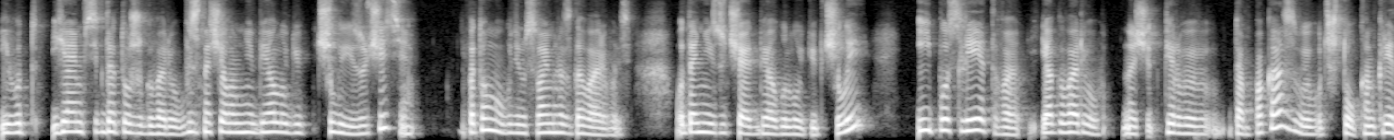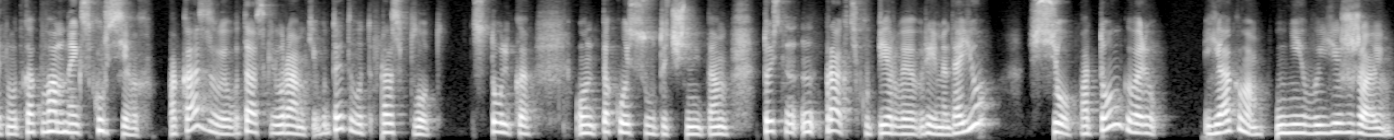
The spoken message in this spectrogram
И вот я им всегда тоже говорю, вы сначала мне биологию пчелы изучите, и потом мы будем с вами разговаривать. Вот они изучают биологию пчелы, и после этого я говорю, значит, первый там показываю, вот что конкретно, вот как вам на экскурсиях показываю, вытаскиваю рамки, вот это вот расплод столько, он такой суточный там. То есть практику первое время даю, все, потом говорю, я к вам не выезжаю.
